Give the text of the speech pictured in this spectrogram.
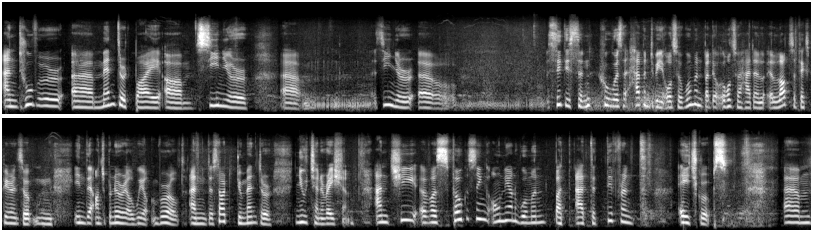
and who were uh, mentored by um, senior um, senior. Uh, citizen who was happened to be also a woman, but also had a, a lots of experience um, in the entrepreneurial world and started to mentor new generation. And she uh, was focusing only on women, but at the different age groups. Um,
